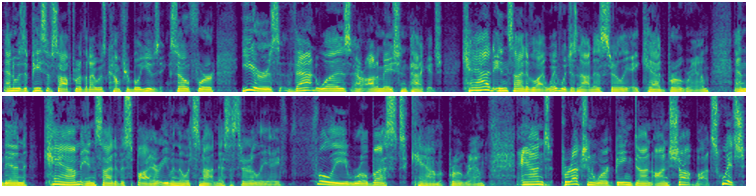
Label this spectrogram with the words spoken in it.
and it was a piece of software that I was comfortable using. So for years, that was our automation package. CAD inside of Lightwave, which is not necessarily a CAD program, and then CAM inside of Aspire, even though it's not necessarily a fully robust CAM program, and production work being done on ShopBots, which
